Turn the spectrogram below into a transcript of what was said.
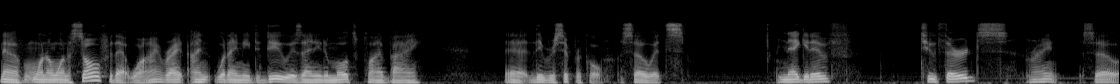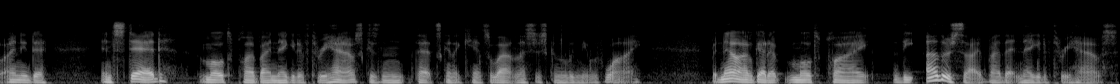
Now, when I want to solve for that y, right, I, what I need to do is I need to multiply by uh, the reciprocal. So it's negative 2 thirds, right? So I need to instead multiply by negative 3 halves because then that's going to cancel out and that's just going to leave me with y. But now I've got to multiply the other side by that negative 3 halves.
